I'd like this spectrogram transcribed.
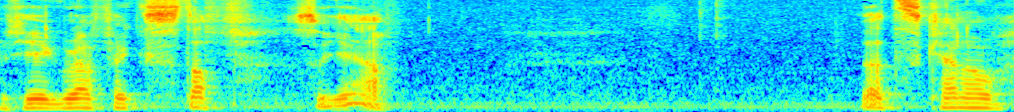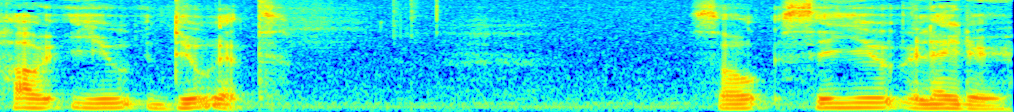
right here graphics stuff. So yeah. That's kind of how you do it so see you later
